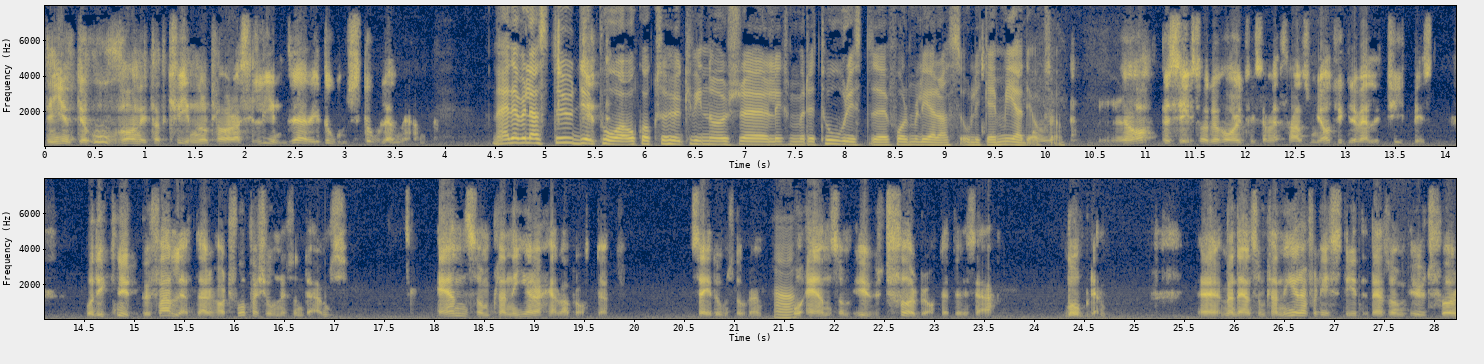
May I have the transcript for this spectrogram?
det är ju inte ovanligt att kvinnor klarar sig lindrigare i domstolen än män. Nej, det är väl studier på och också hur kvinnors eh, liksom, retoriskt eh, formuleras olika i media också. Ja, precis. Och du har ju till exempel ett fall som jag tycker är väldigt typiskt. Och det är Knutbyfallet där du har två personer som döms. En som planerar själva brottet, säger domstolen, ja. och en som utför brottet, det vill säga morden. Eh, men den som planerar får livstid, den som utför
